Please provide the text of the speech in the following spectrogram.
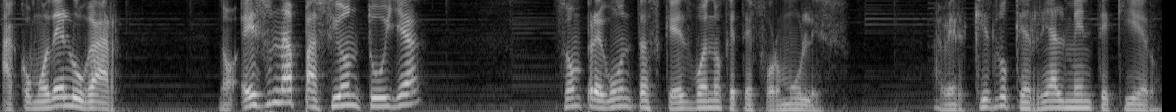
acomodé lugar. No, ¿es una pasión tuya? Son preguntas que es bueno que te formules. A ver, ¿qué es lo que realmente quiero?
